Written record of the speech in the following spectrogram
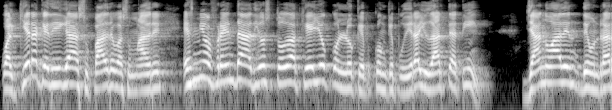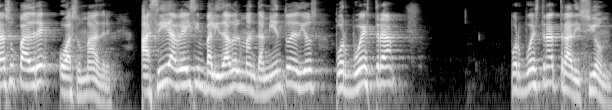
cualquiera que diga a su padre o a su madre, es mi ofrenda a Dios todo aquello con lo que con que pudiera ayudarte a ti. Ya no ha de, honrar a su padre o a su madre. Así habéis invalidado el mandamiento de Dios por vuestra por vuestra tradición.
